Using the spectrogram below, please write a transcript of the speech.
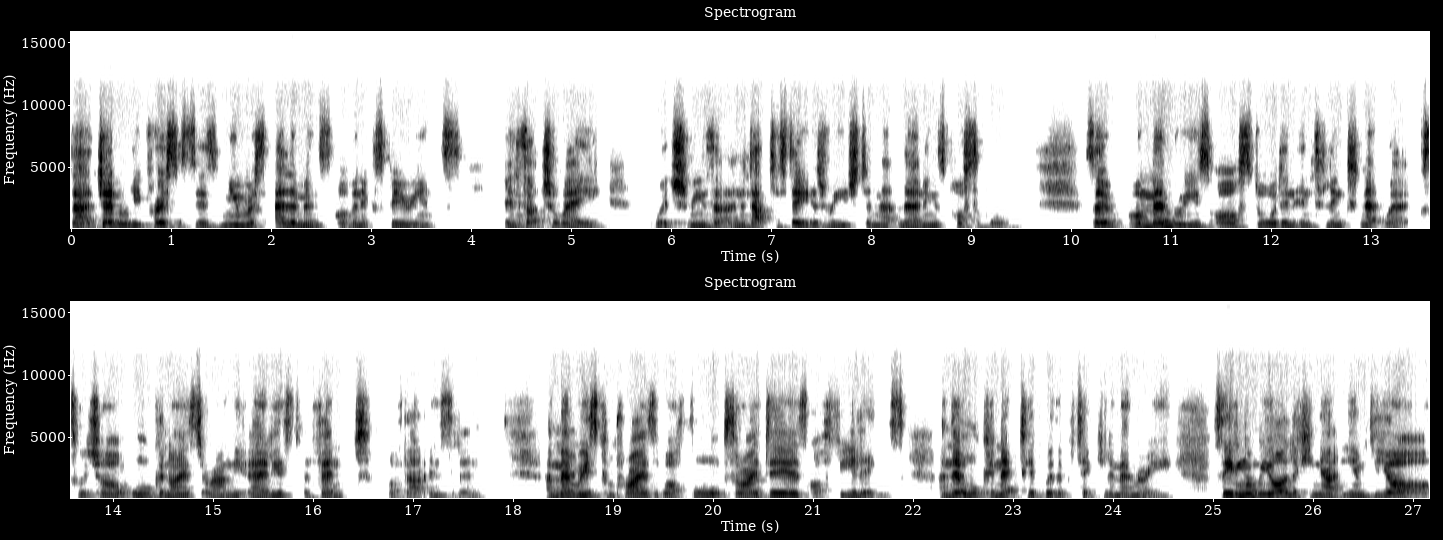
that generally processes numerous elements of an experience in such a way, which means that an adaptive state is reached and that learning is possible. So our memories are stored in interlinked networks, which are organized around the earliest event of that incident. And memories comprise of our thoughts, our ideas, our feelings, and they're all connected with a particular memory. So even when we are looking at EMDR,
